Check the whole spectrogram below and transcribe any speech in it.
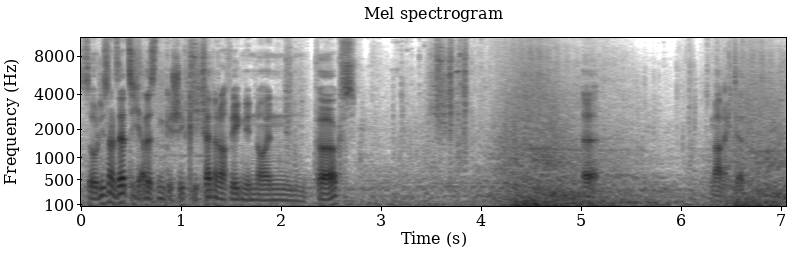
So, diesmal setze ich alles in Geschicklichkeit, dann auch wegen den neuen Perks. Äh. Was mache ich denn?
